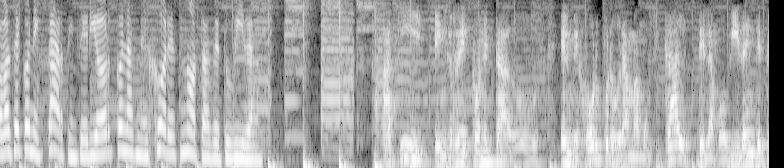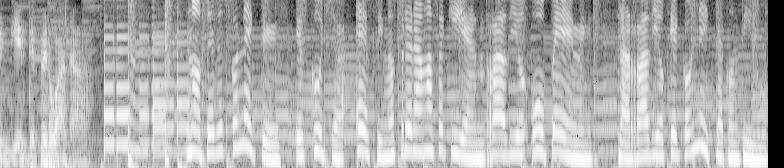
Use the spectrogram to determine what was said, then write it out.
Acabas de conectar tu interior con las mejores notas de tu vida. Aquí en Reconectados, el mejor programa musical de la movida independiente peruana. No te desconectes, escucha este y más programas aquí en Radio UPN, la radio que conecta contigo.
